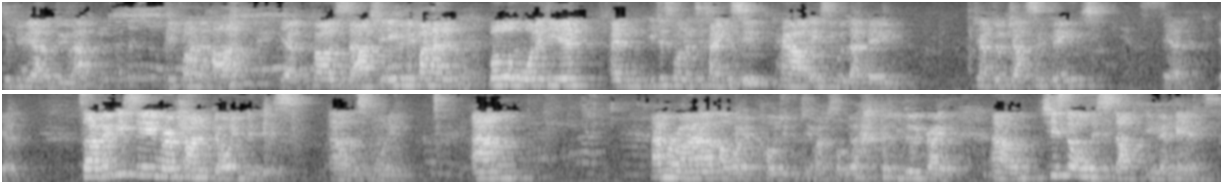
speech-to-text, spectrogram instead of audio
would you be able to do that? Do you find it hard? Yeah, if I was to ask you, even if I had a bottle of water here and you just wanted to take a sip, how easy would that be? Do you have to adjust some things? Yes. Yeah, yeah. So I hope you see where I'm kind of going with this uh, this morning. Um, Amariah, I won't hold you for too much longer. but You're doing great. Um, she's got all this stuff in her hands,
